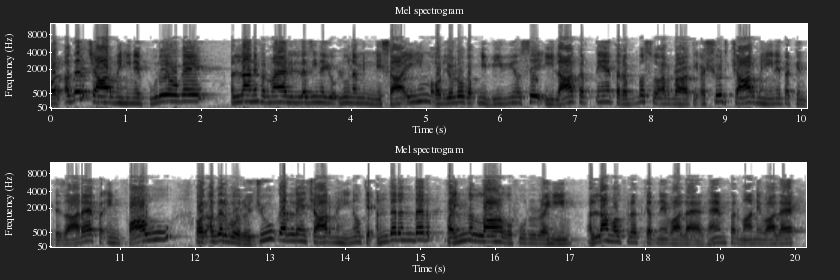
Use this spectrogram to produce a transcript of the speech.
اور اگر چار مہینے پورے ہو گئے، اللہ نے فرمایا للذین یؤلون من نسائہم اور جو لوگ اپنی بیویوں سے ایلا کرتے ہیں تربس و اربعات اشہر چار مہینے تک انتظار ہے فانفاؤ اور اگر وہ رجوع کر لیں چار مہینوں کے اندر اندر فعن اللہ غفور الرحیم اللہ مغفرت کرنے والا ہے، رحم فرمانے والا ہے۔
